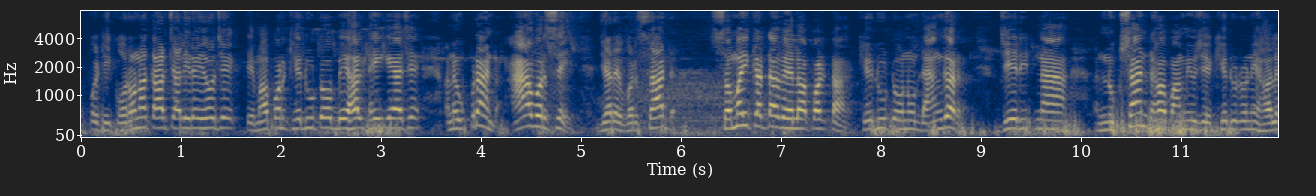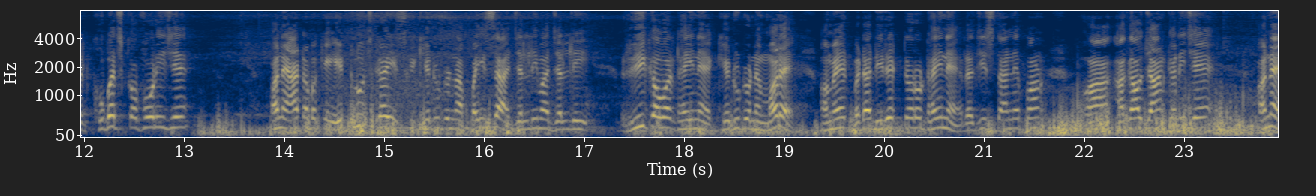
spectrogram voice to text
ઉપરથી કોરોના કાળ ચાલી રહ્યો છે, તેમાં પણ ખેડૂતો બેહાલ થઈ ગયા છે અને ઉપરાંત આ વર્ષે જ્યારે વરસાદ સમય કરતાં વહેલા પડતા ખેડૂતોનું ડાંગર જે રીતના નુકસાન થવા પામ્યું છે, ખેડૂતોની હાલત ખૂબ જ કફોડી છે અને આ તબક્કે એટલું જ કહીશ કે ખેડૂતોના પૈસા જલ્દીમાં જલ્દી રિકવર થઈને ખેડૂતોને મળે. અમે બધા ડિરેક્ટરો થઈને રજિસ્ટ્રારને પણ અગાઉ જાણ કરી છે અને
